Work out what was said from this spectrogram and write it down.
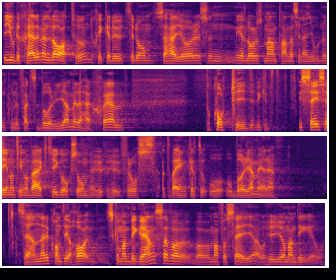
Vi gjorde själv en lathund, skickade ut till dem, så här gör det. Så en medelålders man på andra sidan jorden kunde faktiskt börja med det här själv på kort tid, vilket i sig säger någonting om verktyg också, om hur, hur för oss att det var enkelt att, att börja med det. Sen när det kom till, ska man begränsa vad, vad, man får säga och hur gör man det? Och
